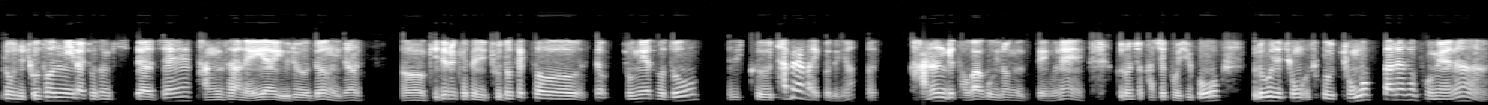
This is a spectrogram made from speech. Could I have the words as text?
그리고 이제 조선이라 조선 기자재, 방산, AI, 의료 등 이런 어, 기존에 계속 이제 주도 섹터 중에서도 그 차별화가 있거든요. 가는 게 더 가고 이런 것 때문에 그런 쪽 같이 보시고 그리고 이제 종, 그 종목단에서 보면은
